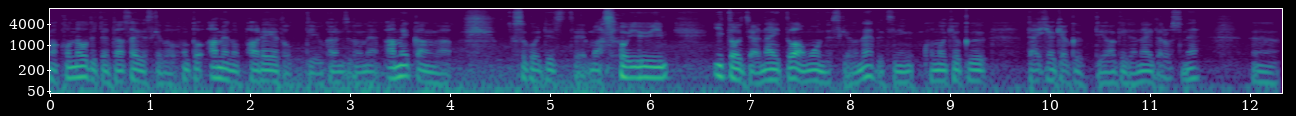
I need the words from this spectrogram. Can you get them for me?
まあ、こんなこと言ったらダサいですけど本当雨のパレードっていう感じのね雨感がすごい出ててまあそういう意図じゃないとは思うんですけどね別にこの曲代表曲っていうわけじゃないだろうしね。うん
